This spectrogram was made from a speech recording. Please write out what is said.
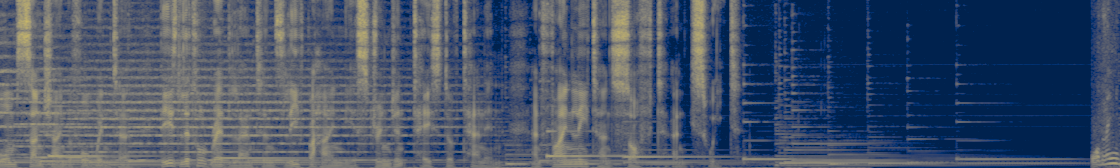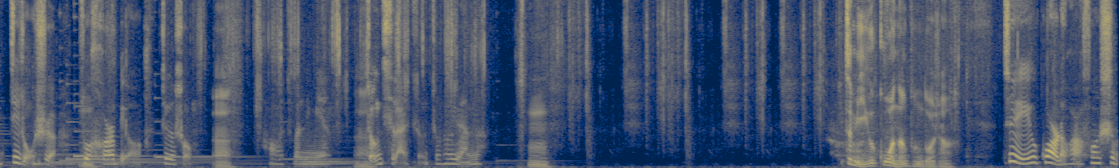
warm sunshine before winter, these little red lanterns leave behind the astringent taste of tannin and finally turn soft and sweet. 我们这种是做荷尔饼，这个手啊，好把里面整起来，整整成圆的。嗯，这么一个锅能放多少？ 这一个罐儿的话，放柿饼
